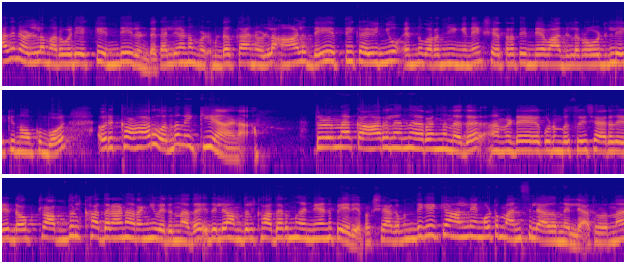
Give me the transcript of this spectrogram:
അതിനുള്ള മറുപടിയൊക്കെ എന്തേലുണ്ട് കല്യാണം മുടക്കാനുള്ള ആൾ ദേ എത്തിക്കഴിഞ്ഞു എന്ന് പറഞ്ഞു ഇങ്ങനെ ക്ഷേത്രത്തിന്റെ വാതിൽ റോഡിലേക്ക് നോക്കുമ്പോൾ ഒരു കാറ് വന്ന് നിൽക്കുകയാണ് തുടർന്ന് കാറിൽ നിന്ന് ഇറങ്ങുന്നത് നമ്മുടെ കുടുംബശ്രീ ശാരദയുടെ ഡോക്ടർ അബ്ദുൽ ഖാദറാണ് ഇറങ്ങി വരുന്നത്. ഇതിലും അബ്ദുൽ ഖാദർ എന്ന് തന്നെയാണ് പേര്. പക്ഷേ അവന്തികയ്ക്ക് ആളിനെ എങ്ങോട്ട് മനസ്സിലാകുന്നില്ല. തുടർന്ന്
